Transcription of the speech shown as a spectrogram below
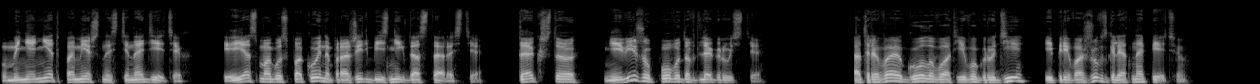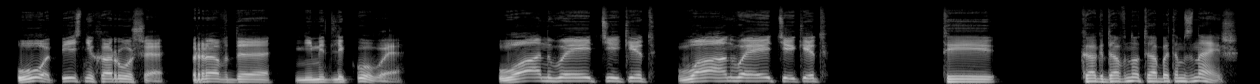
у меня нет помешанности на детях, и я смогу спокойно прожить без них до старости. Так что не вижу поводов для грусти. Отрываю голову от его груди и перевожу взгляд на Петю. О, песня хорошая, правда, не медляковая. One way ticket, one way ticket. Ты... Как давно ты об этом знаешь?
